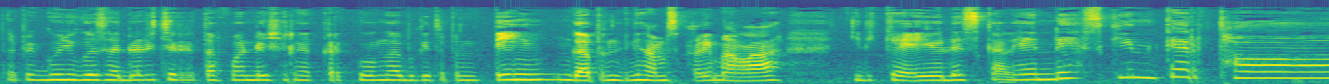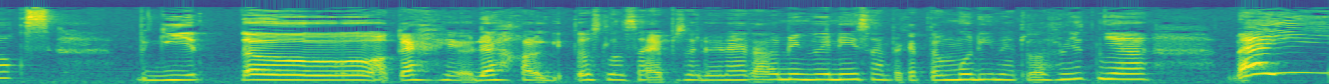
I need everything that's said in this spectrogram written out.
Tapi gue juga sadar cerita foundation ngekrek gue nggak begitu penting nggak penting sama sekali malah. Jadi kayak yaudah sekalian deh skincare talks begitu oke ya udah kalau gitu selesai episode Natal minggu ini. Sampai ketemu di Natal selanjutnya. Bye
